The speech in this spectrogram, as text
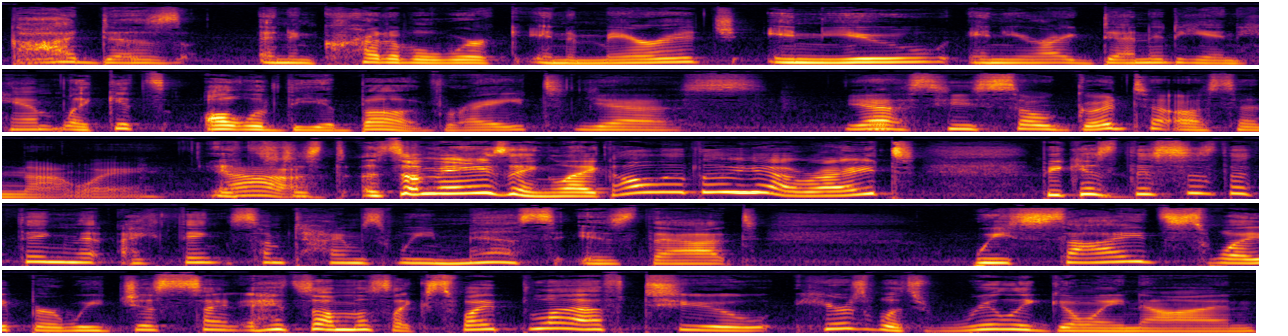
God does an incredible work in a marriage, in you, in your identity in Him. Like it's all of the above, right? Yes. Yes, he's so good to us in that way. It's yeah. just it's amazing. Like hallelujah, right? Because this is the thing that I think sometimes we miss is that we side swipe or we just sign it's almost like swipe left to here's what's really going on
